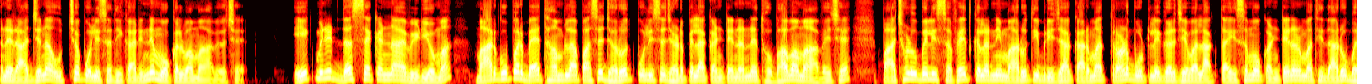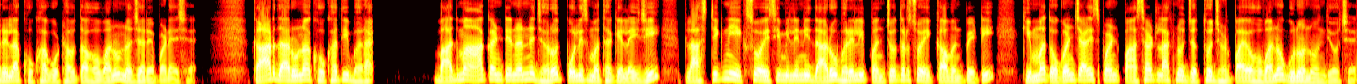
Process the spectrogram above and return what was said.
અને રાજ્યના ઉચ્ચ પોલીસ અધિકારીને મોકલવામાં આવ્યો છે. એક મિનિટ દસ સેકન્ડના આ વિડીયોમાં માર્ગ ઉપર બે થાંભલા પાસે જરોદ પોલીસે ઝડપેલા કન્ટેનરને થોભાવવામાં આવે છે. પાછળ ઉભેલી સફેદ કલરની મારુતિ બ્રિજા કારમાં ત્રણ બુટલેગર જેવા લાગતા ઈસમો કન્ટેનરમાંથી દારૂ ભરેલા ખોખા ગોઠવતા હોવાનું નજરે પડે છે. કાર દારૂના ખોખાથી ભરાય બાદમાં આ કન્ટેનરને જરોદ પોલીસ મથકે લઈ જઈ પ્લાસ્ટિકની એકસો એંસી મિલીની દારૂ ભરેલી પંચોતેરસો એકાવન પેટી, કિંમત ઓગણચાળીસ પોઈન્ટ પાસઠ લાખનો જથ્થો ઝડપાયો હોવાનો ગુનો નોંધ્યો છે.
